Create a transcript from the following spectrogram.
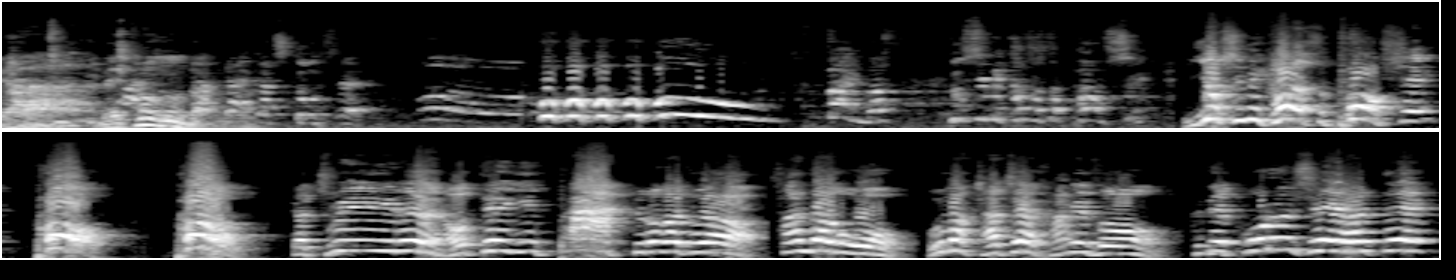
야, 메트로 논다. 호호 욕심이 걸었어. 포시 포! 포! 그러니까 드릴은 어택이 팍 들어가줘야 산다고 음악 자체가 강해서. 근데 포르쉐 할 때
